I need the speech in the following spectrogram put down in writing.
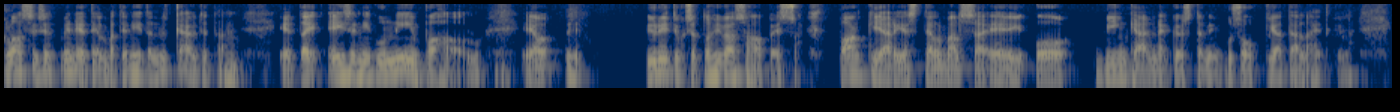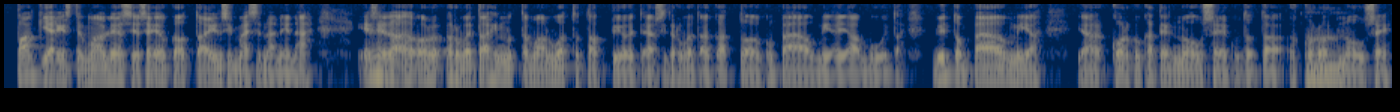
klassiset menetelmät ja niitä nyt käytetään. Mm. Että ei se niin, kuin niin paha ollut. Ja yritykset on hyvässä hapessa. Pankkijärjestelmässä ei ole minkäännäköistä niin kuin sokkia tällä hetkellä. Pankkijärjestelmä on yleensä se, joka ottaa ensimmäisenä enää. Ensin ruvetaan hinnuttamaan luottotappioita ja sitten ruvetaan katsoa, onko pääomia ja muita. Nyt on pääomia ja korkokate nousee, kun tota, korot mm. nousee,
